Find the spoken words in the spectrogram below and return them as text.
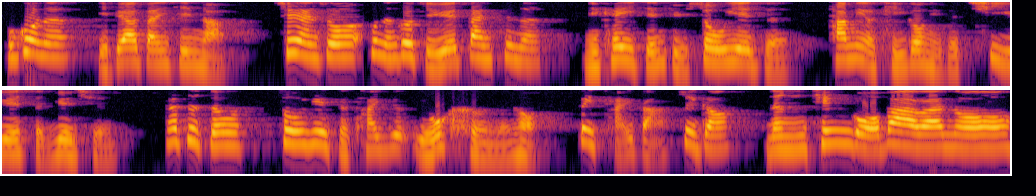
不过呢，也不要担心啦，虽然说不能够解约，但是呢，你可以检举售业者他没有提供你的契约审阅权，那这时候受业者他又有可能哈被裁罚最高两千五百万哦。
